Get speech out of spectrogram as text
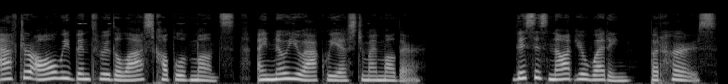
After all we've been through the last couple of months, I know you acquiesced to my mother. This is not your wedding, but hers.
